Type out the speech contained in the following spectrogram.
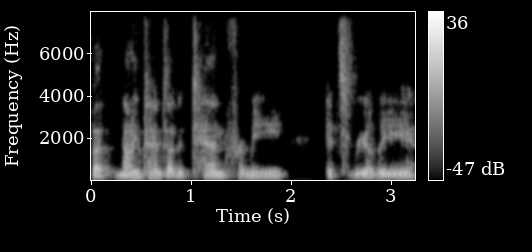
but nine times out of ten for me, it's really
